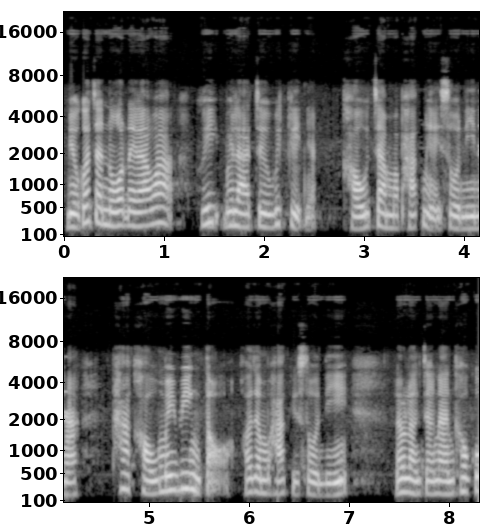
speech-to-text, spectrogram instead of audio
เมียวก็จะโน้ตเลยแล้วว่า เฮ้ย เวลาเจอวิกฤตเนี่ย เขาจะมาพักเหนื่อยโซนนี้นะ ถ้าเขาไม่วิ่งต่อ เขาจะมาพักอยู่โซนนี้ แล้วหลังจากนั้นเขาก็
